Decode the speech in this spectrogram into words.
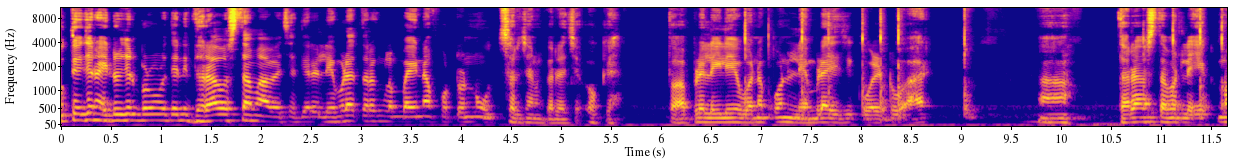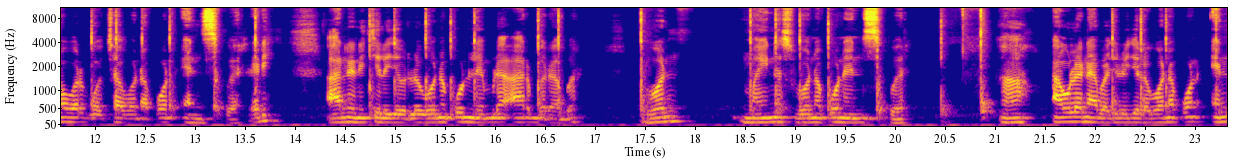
ઉત્તેજન હાઇડ્રોજન પરમાણુ તેની ધરાવસ્થામાં આવે છે ત્યારે લેમડા તરંગ લંબાઈના ફોટોનનું ઉત્સર્જન કરે છે. ઓકે તો આપણે લઈ લઈએ one upon lambda is equal to R ધરાવસ્તમ એટલે એકનો વર્ગ ઓછા one upon N square ready આરને નીચે લઈ જાઓ એટલે વન અપોન લેમડા આર બરાબર one minus one upon N square હા આ ઓલાને આ બાજુ લઈ જાઓ one upon N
